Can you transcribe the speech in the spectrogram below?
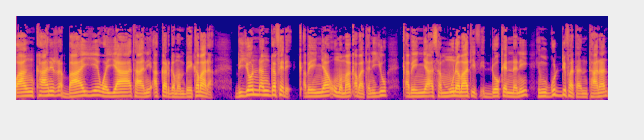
waan kaanirra baay'ee wayyaa ta'anii akka argaman beekamaadha. Biyyoonni hanga fedhe qabeenyaa uumamaa qabaataniyyuu qabeenyaa sammuu namaatiif iddoo kennanii hin guddifatan taanaan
